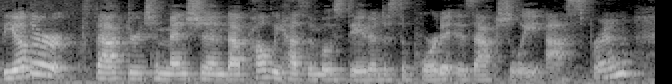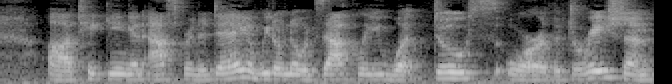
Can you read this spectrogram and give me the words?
The other factor to mention that probably has the most data to support it is actually aspirin uh, taking an aspirin a day, and we don't know exactly what dose or the duration,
